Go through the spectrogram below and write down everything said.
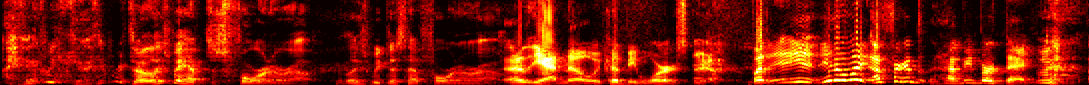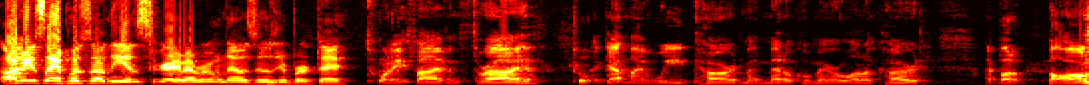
I think we. I think we're. At least we have just four in a row. At least we just have four in a row. Uh, yeah, no, it could be worse. Yeah. But y- you know what? I forgot. Happy birthday! Obviously, I posted on the Instagram. Everyone knows it was your birthday. Twenty-five and thrive. Cool. I got my weed card, my medical marijuana card. I bought a bong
